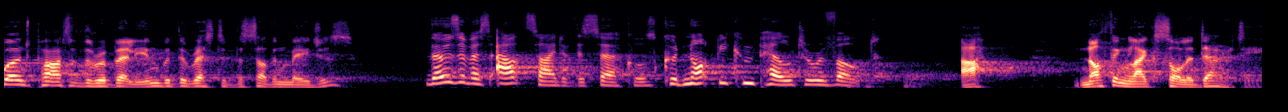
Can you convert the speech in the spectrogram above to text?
You weren't part of the rebellion with the rest of the Southern Mages? Those of us outside of the circles could not be compelled to revolt. Ah, nothing like solidarity.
